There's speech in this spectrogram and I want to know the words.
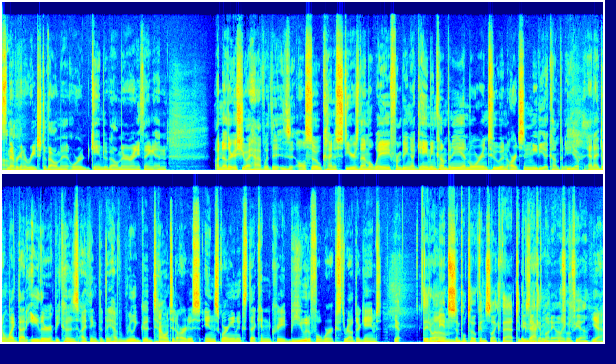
it's Um, never going to reach development or game development or anything. And another issue I have with it is it also kind of steers them away from being a gaming company and more into an arts and media company. Yep. And I don't like that either because I think that they have really good, talented artists in Square Enix that can create beautiful works throughout their games. They don't Um, need simple tokens like that to be exactly, making money off like- of. Yeah. Yeah,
